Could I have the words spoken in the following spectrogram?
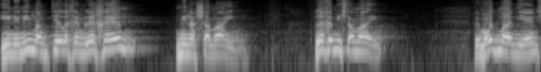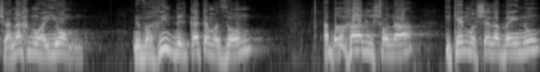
הנני ממטיר לכם לחם מן השמיים. לחם משמיים. ומאוד מעניין שאנחנו היום מברכים ברכת המזון, הברכה הראשונה, תיקן משה רבינו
